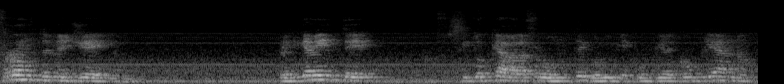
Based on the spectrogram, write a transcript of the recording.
frontem e genium. Praticamente si toccava la fronte, colui che compiva il compleanno,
